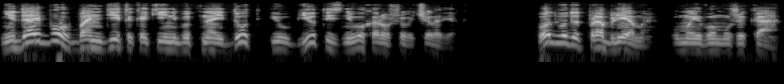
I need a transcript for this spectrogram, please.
Не дай бог бандиты какие-нибудь найдут и убьют из него хорошего человека. Вот будут проблемы у моего мужика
